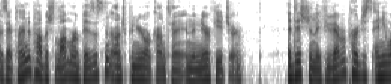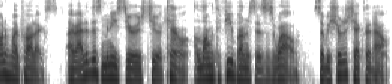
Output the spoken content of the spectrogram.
as I plan to publish a lot more business and entrepreneurial content in the near future. Additionally, if you've ever purchased any one of my products, I've added this mini-series to your account, along with a few bonuses as well, so be sure to check that out.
